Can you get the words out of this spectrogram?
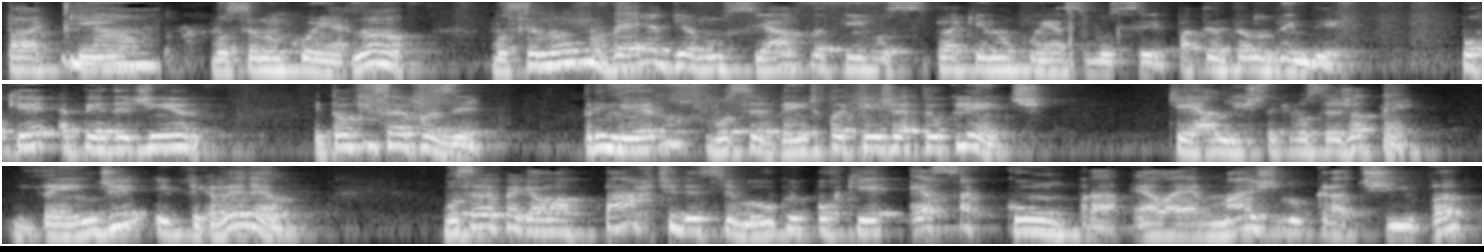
para quem não. você não conhece. Não, não. Você não deve anunciar para quem, você, quem não conhece você, para tentando vender. Porque é perder dinheiro. Então o que você vai fazer? Primeiro, você vende para quem já é teu cliente, que é a lista que você já tem. Vende e fica vendendo. Você vai pegar uma parte desse lucro porque essa compra ela é mais lucrativa.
